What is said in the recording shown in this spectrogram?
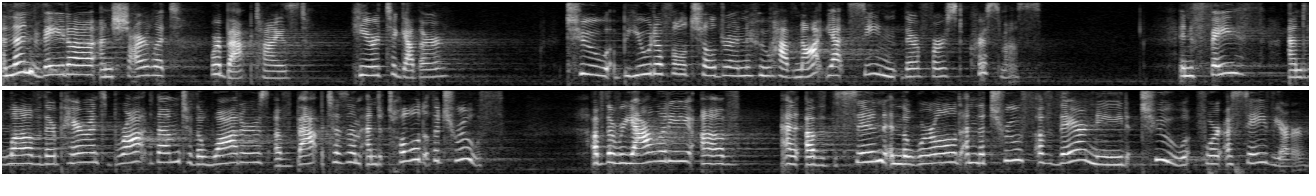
And then Veda and Charlotte were baptized here together. Two beautiful children who have not yet seen their first Christmas. In faith and love, their parents brought them to the waters of baptism and told the truth of the reality of, of sin in the world and the truth of their need, too, for a Savior,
